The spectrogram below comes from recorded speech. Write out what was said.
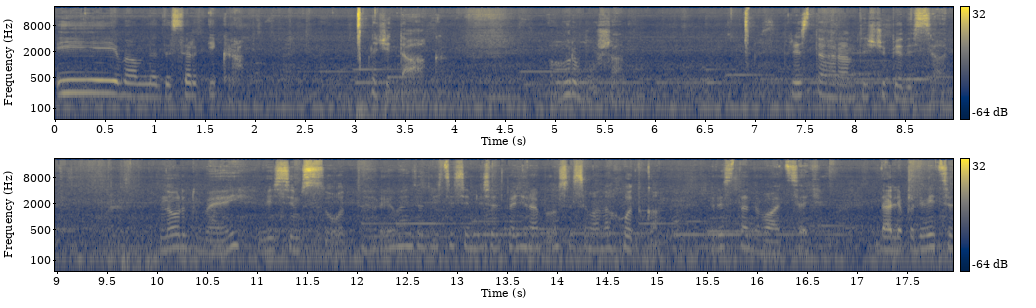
І вам на десерт ікра. Значить так, горбуша. 300 грам 1050. Нордвей 800 гривень за 275 грам лососева находка 320. Далі подивіться,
